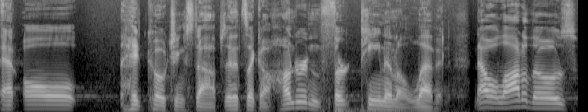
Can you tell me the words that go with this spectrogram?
at all head coaching stops, and it's like 113 and 11. Now, a lot of those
